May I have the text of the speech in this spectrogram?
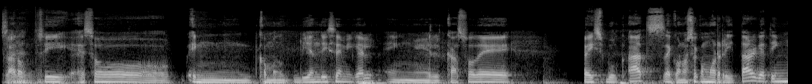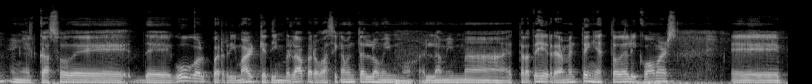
Claro, sí, eso, en, como bien dice Miguel, en el caso de Facebook Ads se conoce como retargeting, en el caso de, de Google, pues remarketing, ¿verdad? Pero básicamente es lo mismo, es la misma estrategia. Realmente en esto del e-commerce, eh,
